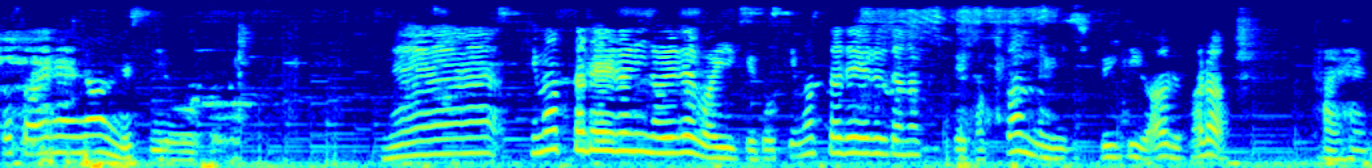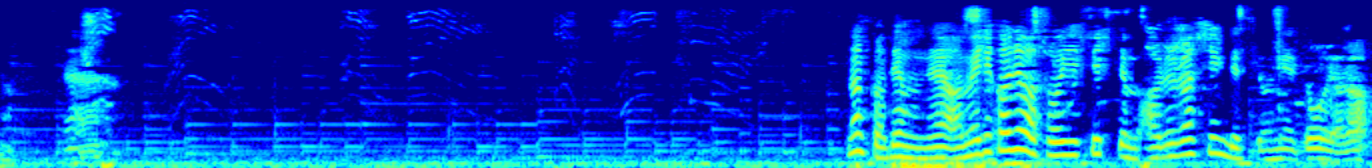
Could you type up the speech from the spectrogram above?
ほんと大変なんですよ。ねえ。決まったレールに乗れればいいけど、決まったレールじゃなくて、たくさんの道筋があるから、大変なんだよね。なんかでもね、アメリカではそういうシステムあるらしいんですよね、どうやら。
